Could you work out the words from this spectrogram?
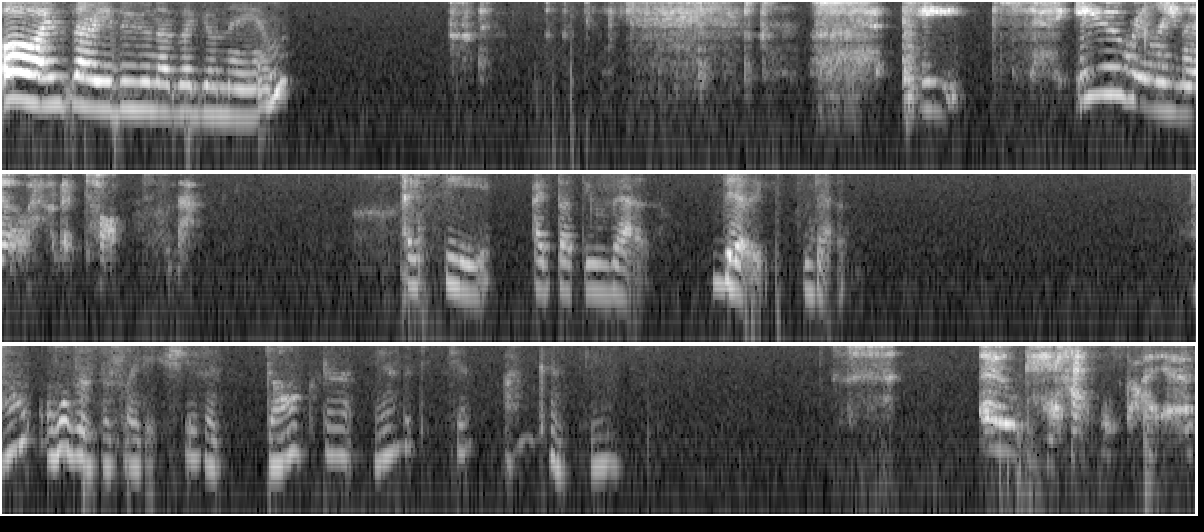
Oh, I'm sorry. Do you not like your name? You really know how to talk smack. I see. I taught you well. Very well. How old is this lady? She's a doctor and a teacher. I'm confused. Okay, pacifier.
